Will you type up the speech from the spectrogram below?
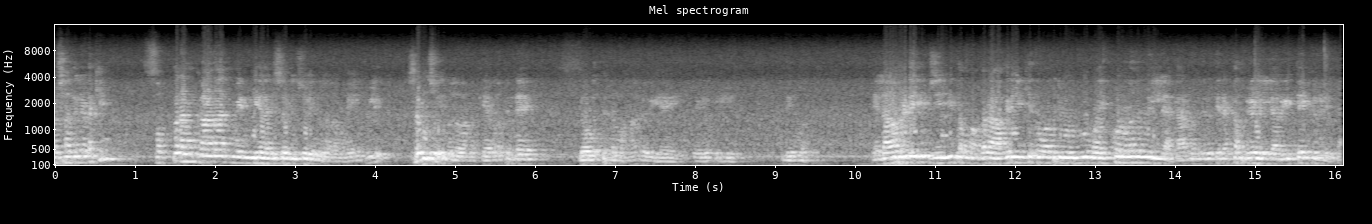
പക്ഷെ അതിനിടയ്ക്ക് സ്വപ്നം കാണാൻ വേണ്ടി അനുശ്രമിച്ചു എന്നുള്ളതാണ് ഈ പുള്ളി ശ്രമിച്ചു എന്നുള്ളതാണ് കേരളത്തിന്റെ ലോകത്തിന്റെ മഹാകവിയായി എല്ലാവരുടെയും ജീവിതം അവർ ആഗ്രഹിക്കുന്ന മാതിരി ഒന്നും ആയിക്കൊള്ളണമെന്നില്ല കാരണം ഇതിന് തിരക്കഥകളില്ല റീടേക്കുകളില്ല.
